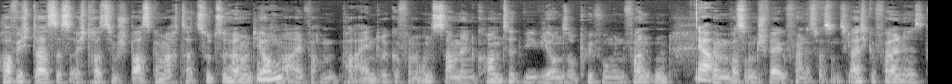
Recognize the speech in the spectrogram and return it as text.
hoffe ich, dass es euch trotzdem Spaß gemacht hat zuzuhören und ihr Mhm. auch mal einfach ein paar Eindrücke von uns sammeln konntet, wie wir unsere Prüfungen fanden, ja. ähm, was uns schwer gefallen ist, was uns leicht gefallen ist.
